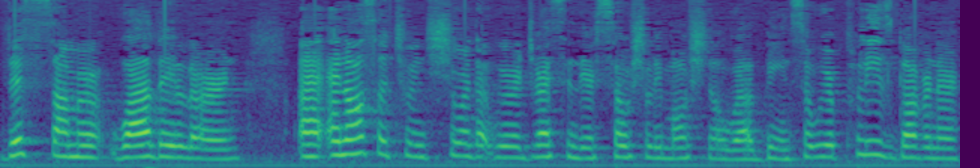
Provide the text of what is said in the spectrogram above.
this summer while they learn, uh, and also to ensure that we're addressing their social emotional well-being. So we're pleased, Governor,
